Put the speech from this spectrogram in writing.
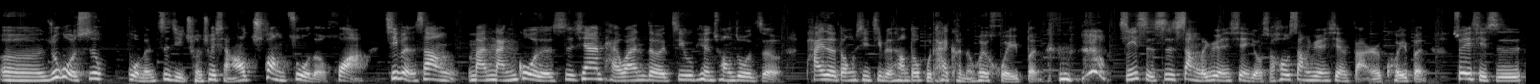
呃，如果是我们自己纯粹想要创作的话，基本上蛮难过的是，现在台湾的纪录片创作者拍的东西基本上都不太可能会回本，即使是上了院线，有时候上院线反而亏本。所以其实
